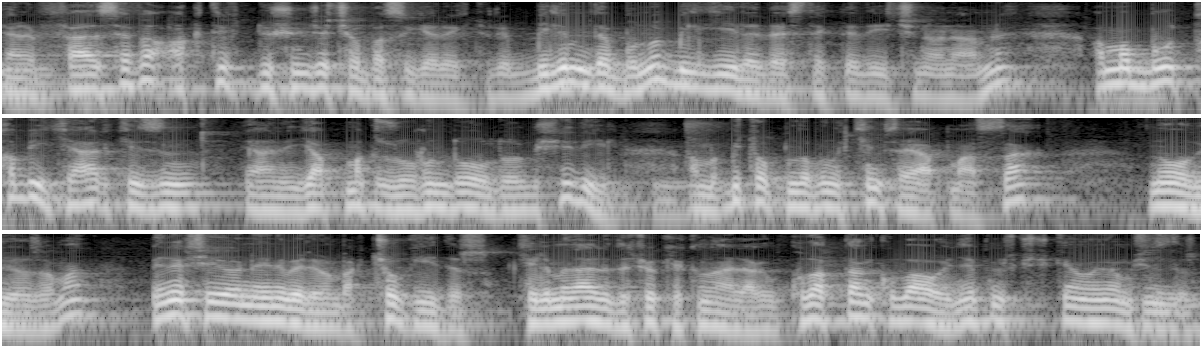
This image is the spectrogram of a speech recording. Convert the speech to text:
Yani felsefe aktif düşünce çabası gerektiriyor. Bilim de bunu bilgiyle desteklediği için önemli. Ama bu tabii ki herkesin yani yapmak zorunda olduğu bir şey değil. Ama bir toplumda bunu kimse yapmazsa ne oluyor o zaman? Şey örneğini veriyorum bak çok iyidir. Kelimelerle de çok yakın alakalı. Kulaktan kulağa oyun. Hepimiz küçükken oynamışızdır.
